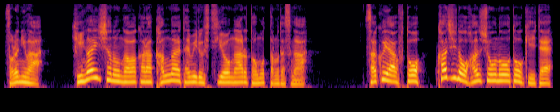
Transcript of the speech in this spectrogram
それには、被害者の側から考えてみる必要があると思ったのですが、昨夜ふと火事の反証の音を聞いて、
